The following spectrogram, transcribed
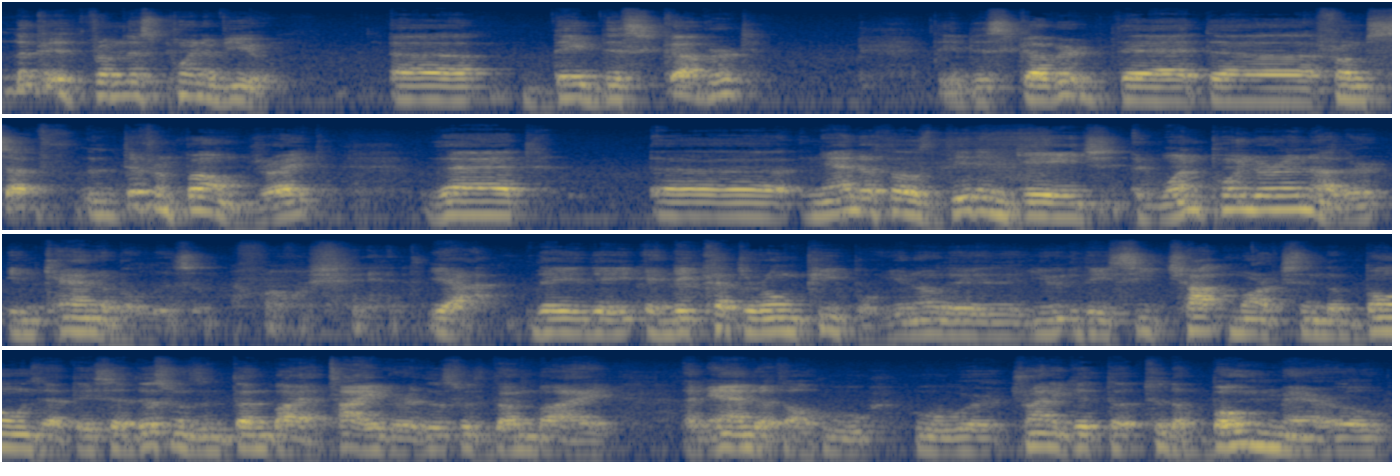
look at it from this point of view. Uh, they've discovered, they've discovered that uh, from sub, different bones, right? That uh, Neanderthals did engage at one point or another in cannibalism. Oh shit. Yeah, they, they and they cut their own people. You know, they they, you, they see chop marks in the bones that they said this wasn't done by a tiger. This was done by a Neanderthal who who were trying to get the, to the bone marrow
